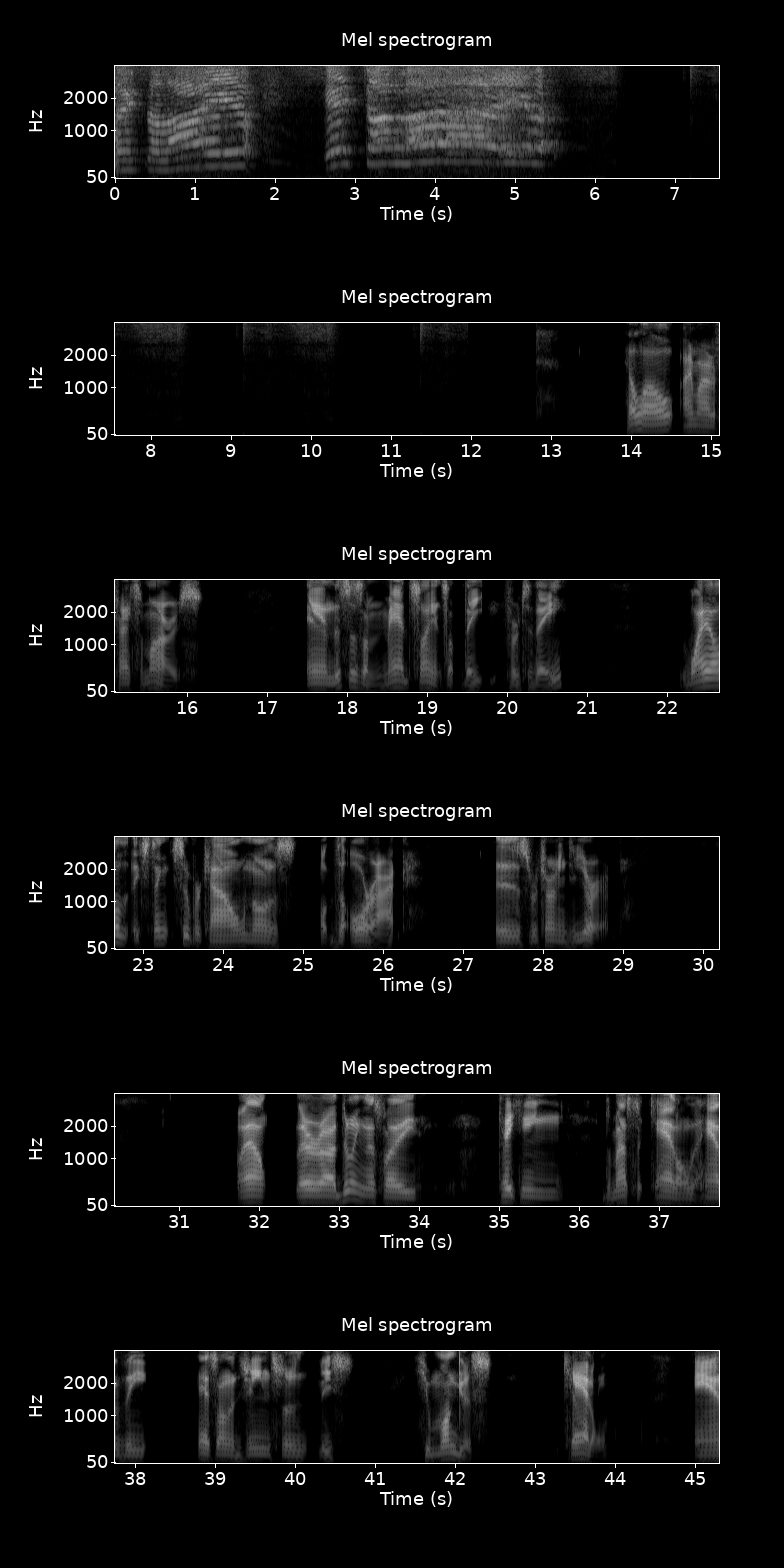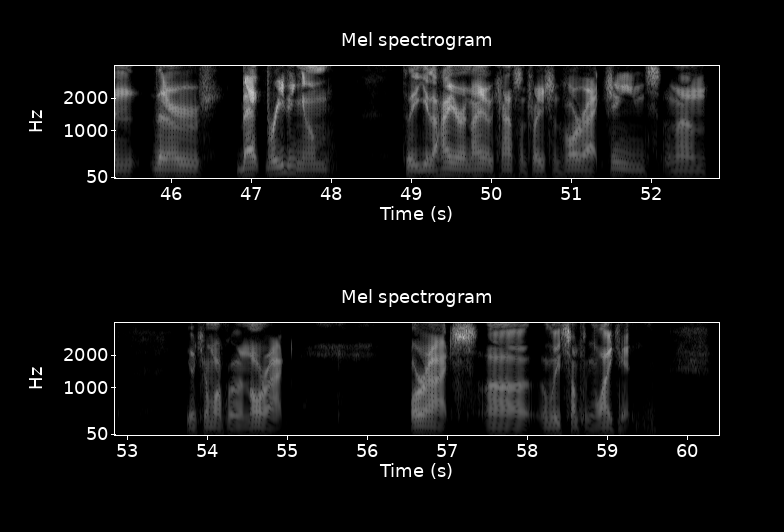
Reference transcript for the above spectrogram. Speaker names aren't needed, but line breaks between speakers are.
It's alive! It's alive!
Hello, I'm Artifacts of Mars. And this is a mad science update for today. Wild extinct super cow known as the auroch is returning to Europe. Well, they're uh, doing this by taking domestic cattle that have the has on the genes for these humongous cattle, and they're backbreeding them to get a higher and higher concentration of auroch genes, and then you come up with an auroch, aurochs, uh, at least something like it.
